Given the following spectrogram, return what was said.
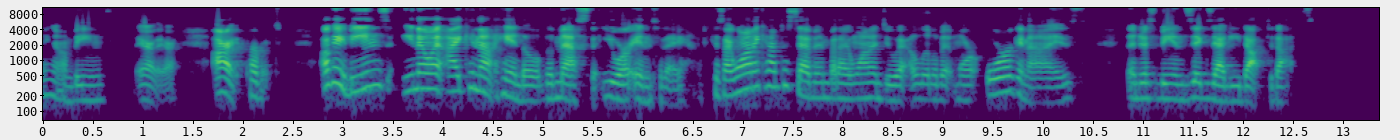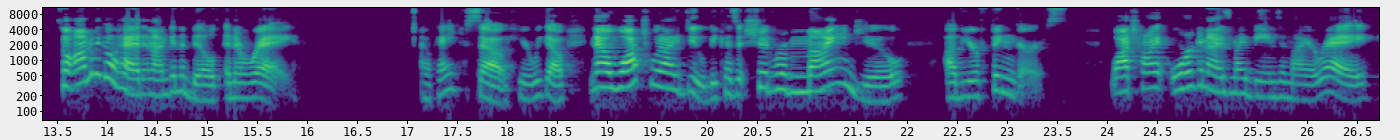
Hang on, beans. There they are. All right, perfect. Okay, beans, you know what? I cannot handle the mess that you are in today because I want to count to seven, but I want to do it a little bit more organized than just being zigzaggy dot to dots. So I'm going to go ahead and I'm going to build an array. Okay, so here we go. Now watch what I do because it should remind you of your fingers. Watch how I organize my beans in my array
